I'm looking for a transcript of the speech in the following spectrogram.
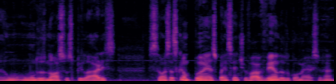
é um, um, dos nossos pilares são essas campanhas para incentivar a venda do comércio. Né?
